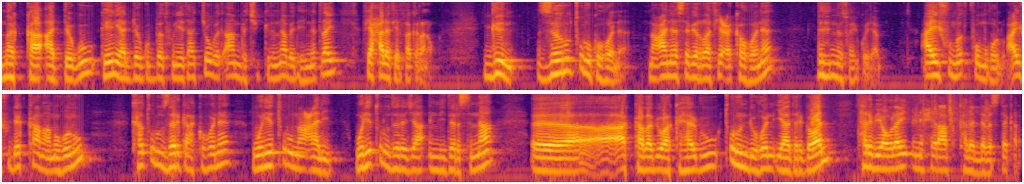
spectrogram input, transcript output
መካ አደጉ ግን ያደጉበት ሁኔታቸው በጣም በችግርና በድህነት ላይ ፊ ሐለት ልፈቅር ነው። ግን ዘሩ ጥሩ ከሆነ ማዕነሰብ ረፊዕ ከሆነ ድህነቱ አይጎዳም። አይሹ መጥፎ መሆኑ አይሹ ደካማ መሆኑ ከጥሩ ዘርጋ ከሆነ ወደ ጥሩ መዓሊ ወደ ጥሩ ደረጃ እንዲደርስና አካባቢው አካሄዱ ጥሩ እንዲሆን ያደርገዋል። ተርቢያው ላይ እንሒራፍ ከሌለ በስተቀር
